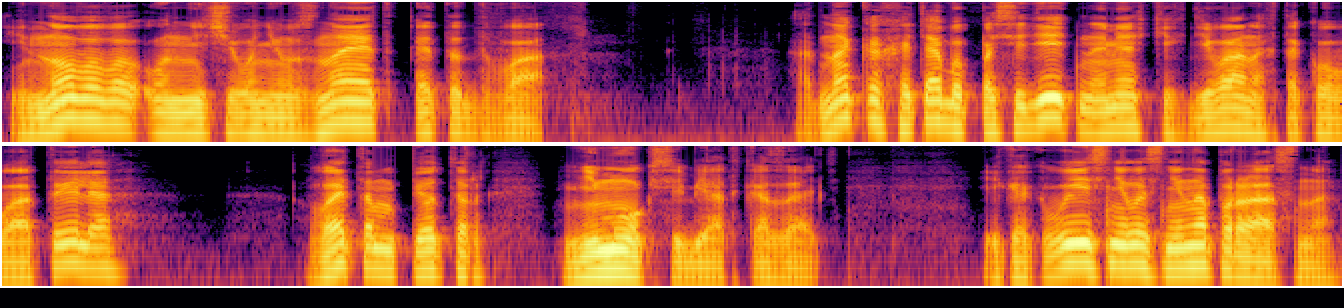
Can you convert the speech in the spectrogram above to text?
и нового он ничего не узнает, это два. Однако хотя бы посидеть на мягких диванах такого отеля, в этом Петр не мог себе отказать. И, как выяснилось, не напрасно.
